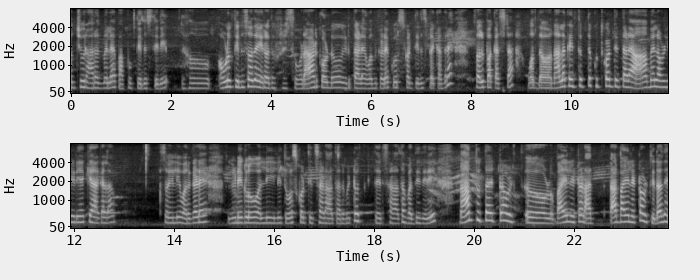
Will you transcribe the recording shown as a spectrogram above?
ಒಂಚೂರು ಆರಿದ್ಮೇಲೆ ಪಾಪುಗೆ ತಿನ್ನಿಸ್ತೀನಿ. ಅವಳಿಗೆ ತಿನ್ನಿಸೋದೇ ಇರೋದು ಫ್ರೆಂಡ್ಸ್ ಓಡಾಡಿಕೊಂಡು ಇರ್ತಾಳೆ, ಒಂದು ಕಡೆ ಕೂರಿಸ್ಕೊಂಡು ತಿನ್ನಿಸ್ಬೇಕಂದ್ರೆ ಸ್ವಲ್ಪ ಕಷ್ಟ. ಒಂದು ನಾಲ್ಕೈದು ತುತ್ತು ಕುತ್ಕೊಂಡು ತಿಂತಾಳೆ, ಆಮೇಲೆ ಅವಳು ಹಿಡಿಯೋಕ್ಕೆ ಆಗಲ್ಲ. ಸೊ ಇಲ್ಲಿ ಹೊರಗಡೆ ಗಿಡಗಳು ಅಲ್ಲಿ ಇಲ್ಲಿ ತೋರಿಸ್ಕೊಂಡು ತಿನ್ಸೋಣ ಅಂತ ಅಂದ್ಬಿಟ್ಟು ತಿನ್ಸೋಣ ಅಂತ ಬಂದಿದ್ದೀನಿ. ನಾನು ತುತ್ತ ಇಟ್ಟರೆ ಅವಳು ಅವಳು ಬಾಯಲ್ಲಿಟ್ಟರೆ ನಾನು ನಾನು ಬಾಯಲ್ಲಿಟ್ಟರೆ ಅವಳು ತಿನ್ನೋದೇ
